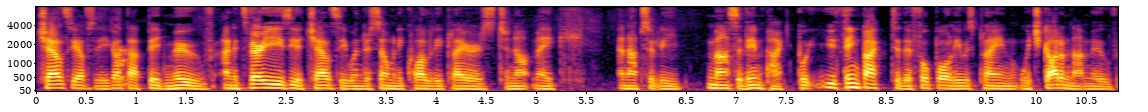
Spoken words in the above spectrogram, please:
Chelsea, obviously he got that big move, and it's very easy at Chelsea when there's so many quality players to not make an absolutely massive impact. But you think back to the football he was playing, which got him that move.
